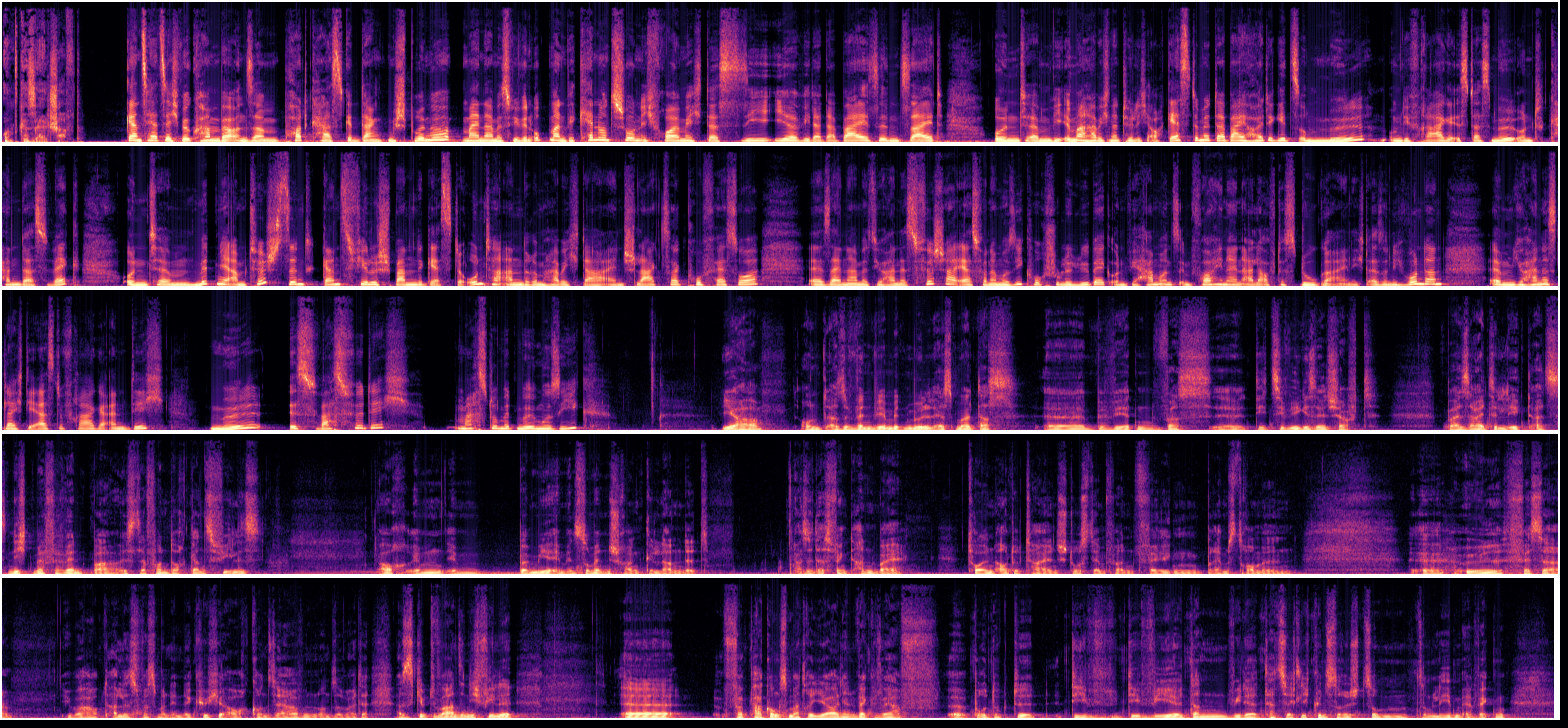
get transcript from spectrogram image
und Gesellschaft. Ganz herzlich willkommen bei unserem Podcast Gedankensprünge. Mein Name ist Vivian Uppmann. Wir kennen uns schon. Ich freue mich, dass Sie, ihr wieder dabei sind, seid und ähm, wie immer habe ich natürlich auch Gäste mit dabei. Heute geht es um Müll, um die Frage, ist das Müll und kann das weg? Und ähm, mit mir am Tisch sind ganz viele spannende Gäste. Unter anderem habe ich da einen Schlagzeugprofessor. Äh, sein Name ist Johannes Fischer. Er ist von der Musikhochschule Lübeck und wir haben uns im Vorhinein alle auf das Du geeinigt. Also nicht wundern. Ähm, Johannes, gleich die erste Frage an dich. Müll ist was für dich? Machst du mit Müll Musik? Ja, und also wenn wir mit Müll erstmal das äh, bewerten, was äh, die Zivilgesellschaft beiseite legt als nicht mehr verwendbar, ist davon doch ganz vieles auch im, im, bei mir im Instrumentenschrank gelandet. Also das fängt an bei tollen Autoteilen, Stoßdämpfern, Felgen, Bremstrommeln, äh, Ölfässer, überhaupt alles, was man in der Küche auch, Konserven und so weiter. Also es gibt wahnsinnig viele äh, Verpackungsmaterialien, Wegwerfprodukte, die, die wir dann wieder tatsächlich künstlerisch zum, zum Leben erwecken.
